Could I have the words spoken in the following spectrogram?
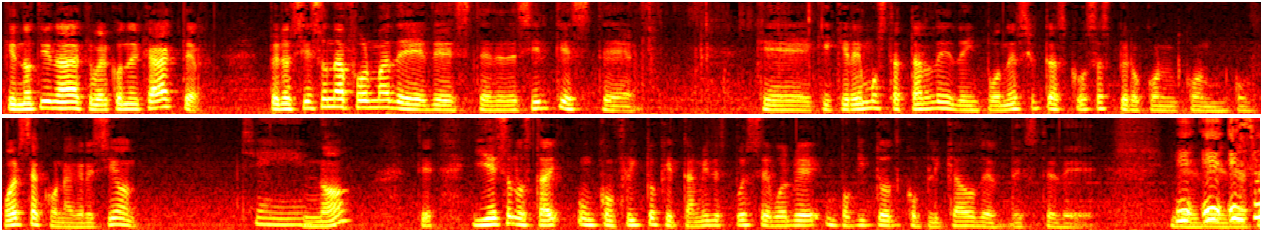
que no tiene nada que ver con el carácter, pero sí es una forma de, de, este, de decir que este que, que queremos tratar de, de imponer ciertas cosas, pero con, con, con fuerza, con agresión, sí. ¿no? Y eso nos trae un conflicto que también después se vuelve un poquito complicado de, de este de, Eh, de- eh, de eso,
